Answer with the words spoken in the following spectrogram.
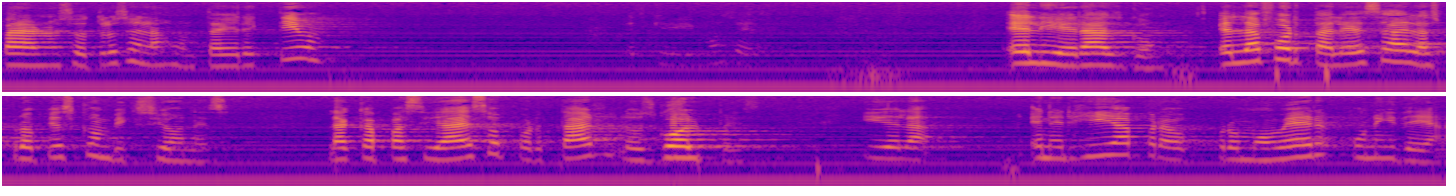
para nosotros en la Junta Directiva. Escribimos. El liderazgo es la fortaleza de las propias convicciones, la capacidad de soportar los golpes y de la energía para promover una idea.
